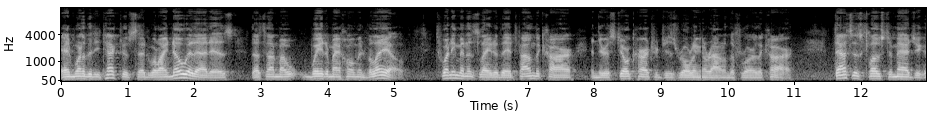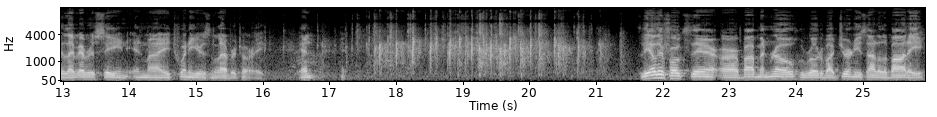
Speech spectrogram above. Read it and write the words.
And one of the detectives said, Well, I know where that is. That's on my way to my home in Vallejo. 20 minutes later, they had found the car, and there are still cartridges rolling around on the floor of the car. That's as close to magic as I've ever seen in my 20 years in the laboratory. And the other folks there are Bob Monroe, who wrote about journeys out of the body,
